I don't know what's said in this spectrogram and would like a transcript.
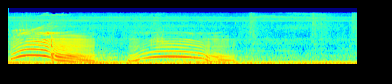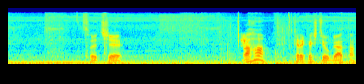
Hmm. Hmm. Să ce? Aha, cred că știu, gata.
